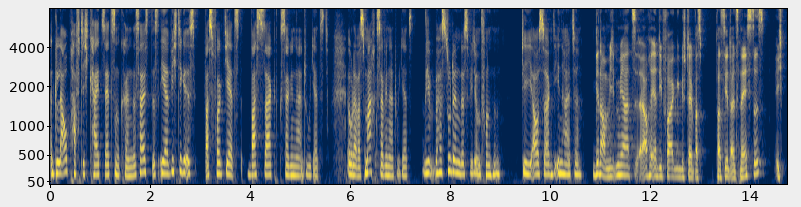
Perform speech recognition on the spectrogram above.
Glaubhaftigkeit setzen können. Das heißt, das eher Wichtige ist, was folgt jetzt? Was sagt Xavier du jetzt? Oder was macht Xavier du jetzt? Wie hast du denn das Video empfunden? Die Aussagen, die Inhalte? Genau, mir, mir hat auch eher die Frage gestellt, was passiert als nächstes? Ich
